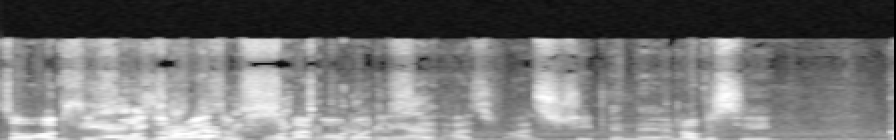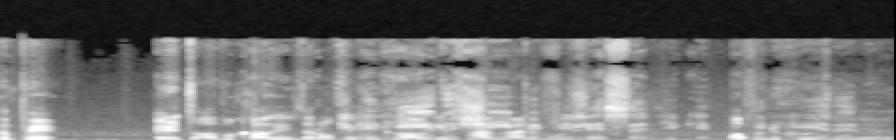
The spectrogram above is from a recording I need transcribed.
So obviously Yeah, Forza exactly. Horizon be 4, like Omar put 'em in just said, has has sheep in there, and obviously compared to other car games, I don't You think car games have sheep if animals you listen. You can, apart from the crew. Yeah,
